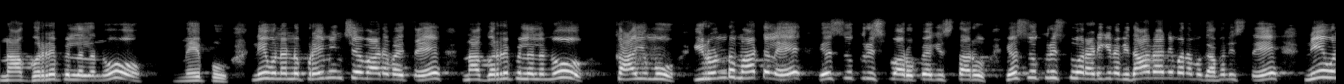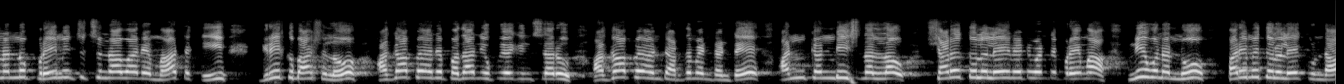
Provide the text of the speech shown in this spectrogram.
నా గొర్రె పిల్లలను మేపు. నీవు నన్ను ప్రేమించేవాడివైతే నా గొర్రె పిల్లలను కాయము. ఈ రెండు మాటలే యేసుక్రీస్తు వారు ఉపయోగిస్తారు. యేసుక్రీస్తు వారు అడిగిన విధానాన్ని మనము గమనిస్తే నీవు నన్ను ప్రేమించుచున్నావా అనే మాటకి గ్రీకు భాషలో అగాపే అనే పదాన్ని ఉపయోగించారు. అగాపే అంటే అర్థం ఏంటంటే అన్కండిషనల్ లవ్ షరతులు లేనటువంటి ప్రేమ. నీవు నన్ను పరిమితులు లేకుండా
